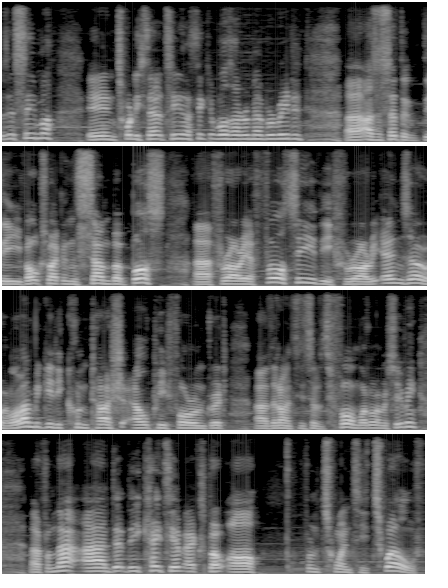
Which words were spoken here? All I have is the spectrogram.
Was it SEMA in 2013 I think it was I remember reading. Uh, as I said the, the Volkswagen Samba bus uh, Ferrari F40 the Ferrari Enzo Lamborghini Countach LP400 uh, the 1974 model I'm assuming. Uh, from that and the KTM X-Bow R from 2012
